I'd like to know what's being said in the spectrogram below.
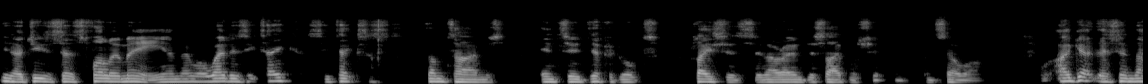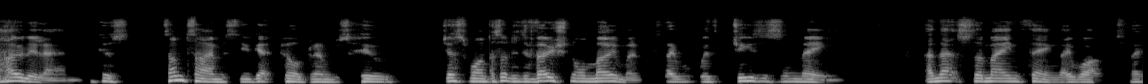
You know, Jesus says, Follow me. And then, well, where does he take us? He takes us sometimes into difficult places in our own discipleship and, and so on. I get this in the Holy Land because sometimes you get pilgrims who just want a sort of devotional moment they, with Jesus and me. And that's the main thing they want. They,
